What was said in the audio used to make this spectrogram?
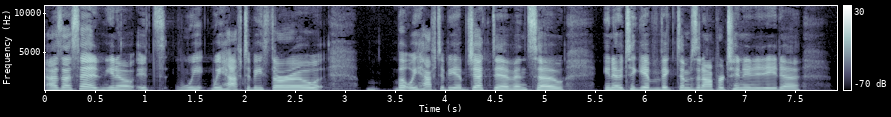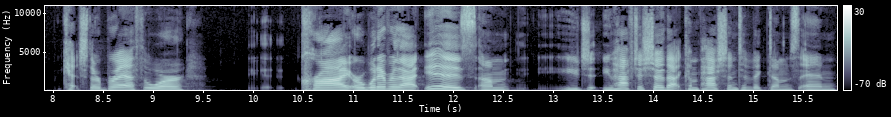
as I said, you know, it's we we have to be thorough, but we have to be objective, and so you know to give victims an opportunity to catch their breath or cry or whatever that is, um, you you have to show that compassion to victims and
